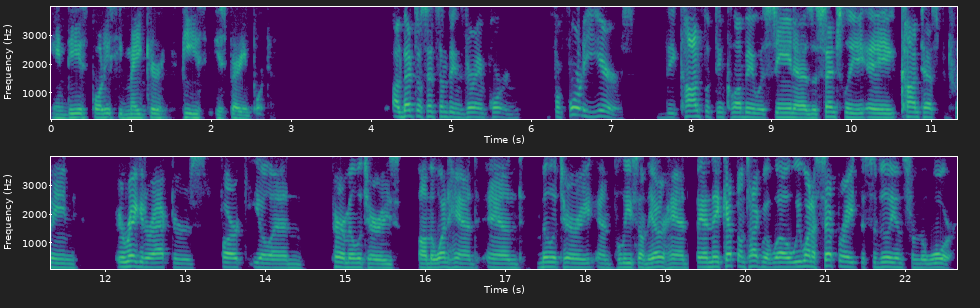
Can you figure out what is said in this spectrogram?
in this policymaker piece is very important. Alberto said something very important. For 40 years, the conflict in Colombia was seen as essentially a contest between irregular actors, FARC, ELN, paramilitaries on the one hand, and military and police on the other hand. And they kept on talking about, well, we want to separate the civilians from the war.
